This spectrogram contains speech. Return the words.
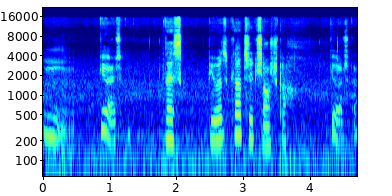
Hmm, piłeczka. To jest piłeczka czy książka? Piłeczka.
